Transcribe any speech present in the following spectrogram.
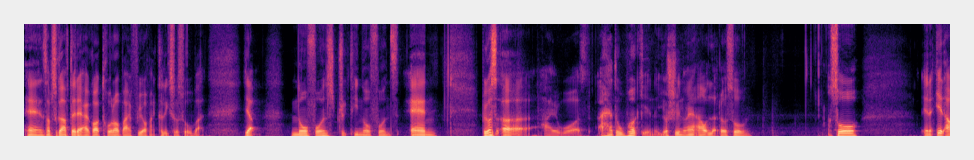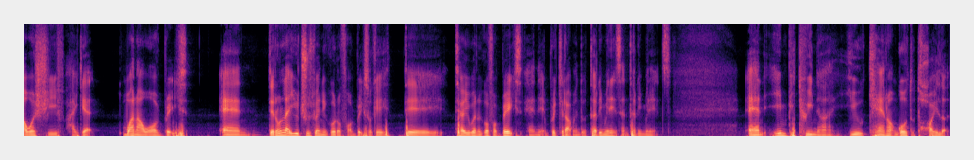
And subsequently after that, I got told off by three of my colleagues also. But yep, no phones, strictly no phones. And because uh I was I had to work in Yoshinoya outlet also. So in an eight hour shift, I get one hour of breaks. And they don't let you choose when you go to for breaks, okay? They tell you when to go for breaks and they break it up into 30 minutes and 30 minutes and in between uh, you cannot go to toilet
